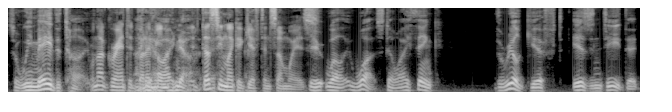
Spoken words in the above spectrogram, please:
So we made the time. Well, not granted, but I I, know, mean, I know. it does seem like a gift in some ways. It, well, it was. No, I think the real gift is indeed that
